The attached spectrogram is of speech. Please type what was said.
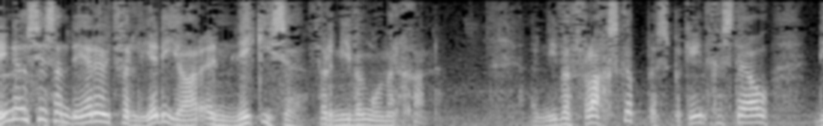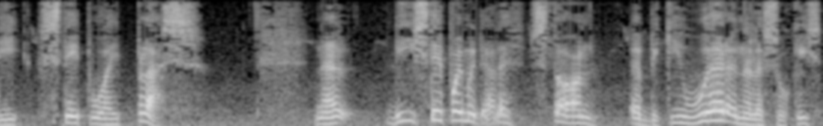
Renault se Sandero het verlede jaar 'n netjiese vernuwing ondergaan. 'n Nuwe vlaggenskap is bekend gestel, die Stepway Plus. Nou, die Stepway modelle staan 'n bietjie hoër in hulle sokkies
